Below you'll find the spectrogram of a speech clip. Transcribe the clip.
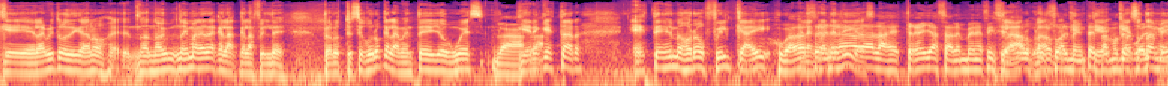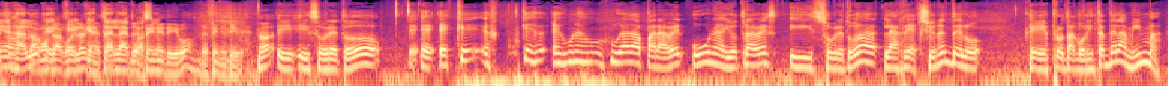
que el árbitro diga, no, eh, no, hay, manera que la, que la filde. Pero estoy seguro que la mente de John West tiene que estar. Este es el mejor outfield que hay Jugadas en las las estrellas salen beneficiadas. Claro, claro, Usualmente estamos de eso también es algo que, está en la ecuación. Definitivo, definitivo. No, y, y sobre todo, eh, es que, es que es una jugada para ver una y otra vez y sobre todo las reacciones de los eh, protagonistas de la misma.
